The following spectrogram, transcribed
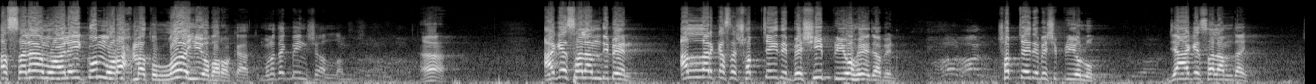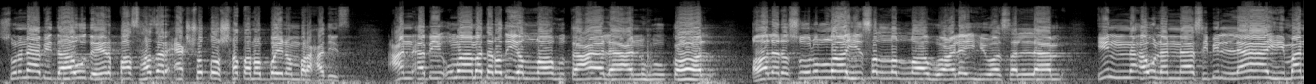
আসসালামু আলাইকুম রাহমাতুল্লাহি ওয়া বারাকাতুহু। মনে থাকবে ইনশাআল্লাহ। হ্যাঁ। আগে সালাম দিবেন। আল্লাহর কাছে সবচাইতে বেশি প্রিয় হয়ে যাবেন। সবচাইতে বেশি প্রিয় লোক যে আগে সালাম দেয় সুনানে আবি দাউদের পাঁচ হাজার একশত সাতানব্বই নম্বর হাদিস عن أبي أمامة رضي الله تعالى عنه قال قال رسول الله صلى الله عليه وسلم إن أولى الناس بالله من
